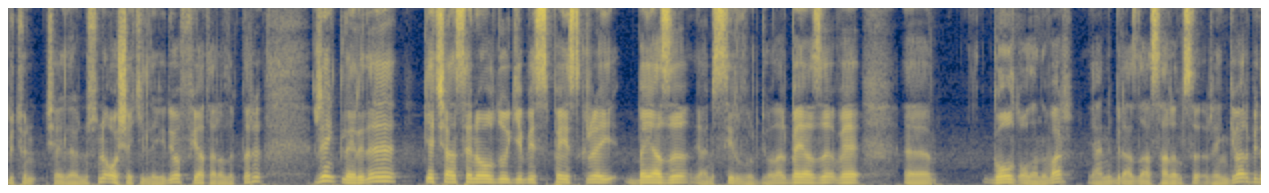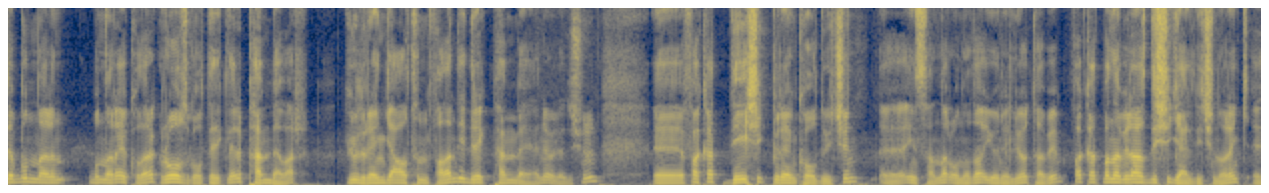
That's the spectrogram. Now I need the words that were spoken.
bütün şeylerin üstüne o şekilde gidiyor fiyat aralıkları. Renkleri de geçen sene olduğu gibi Space Gray beyazı yani silver diyorlar. Beyazı ve e, gold olanı var. Yani biraz daha sarımsı rengi var. Bir de bunların bunlara ek olarak rose gold dedikleri pembe var. Gül rengi altın falan değil direkt pembe yani öyle düşünün. E, fakat değişik bir renk olduğu için e, insanlar ona da yöneliyor tabi. Fakat bana biraz dişi geldiği için o renk e,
